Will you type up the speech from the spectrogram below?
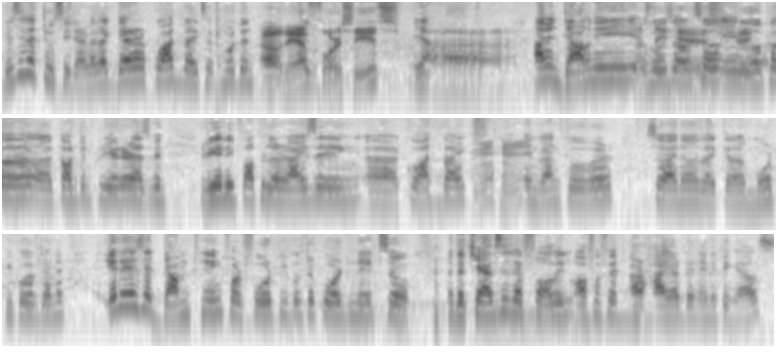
this is a two-seater. But like there are quad bikes with more than. Oh, they have Two- four seats. Yeah. Ah. I mean, Downey, Must who's also a local uh, content creator, has been really popularizing uh, quad bikes Mhm. in Vancouver. So I know like uh, more people have done it. It is a dumb thing for four people to coordinate, so the chances of falling off of it are higher than anything else,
